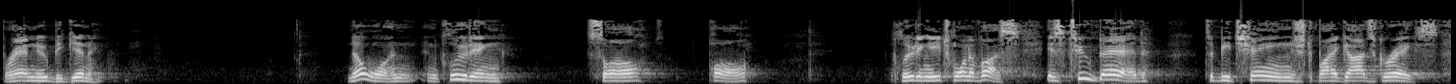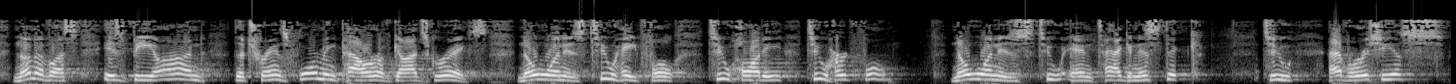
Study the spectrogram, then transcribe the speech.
brand new beginning. No one, including Saul, Paul, including each one of us, is too bad to be changed by God's grace. None of us is beyond the transforming power of God's grace. No one is too hateful, too haughty, too hurtful. No one is too antagonistic, too avaricious,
